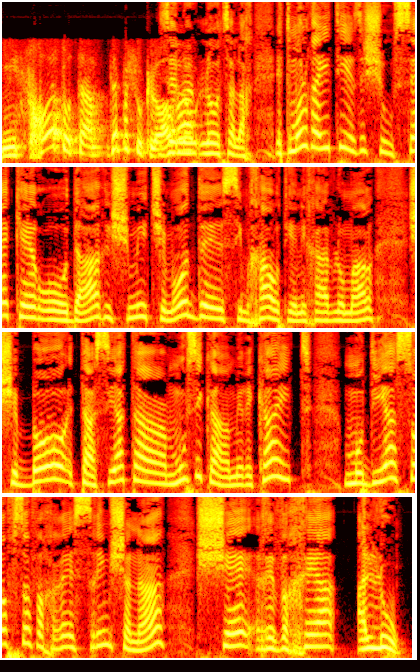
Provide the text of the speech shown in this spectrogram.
נסחוט אותם, זה פשוט לא עבד. זה לא, לא צלח. אתמול ראיתי איזשהו סקר או הודעה רשמית שמאוד uh, שמחה אותי, אני חייב לומר, שבו תעשיית המוסיקה האמריקאית מודיעה סוף סוף אחרי 20 שנה שרווחיה עלו.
